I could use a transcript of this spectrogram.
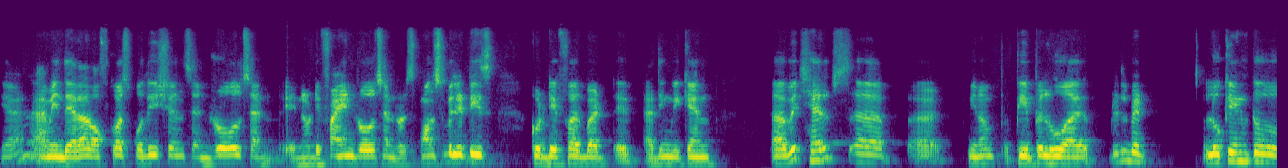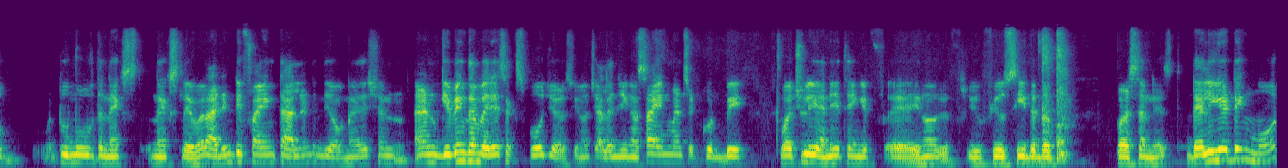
Yeah, I mean there are of course positions and roles and you know defined roles and responsibilities could differ, but I think we can, uh, which helps uh, uh, you know people who are a little bit looking to to move the next next level identifying talent in the organization and giving them various exposures you know challenging assignments. It could be virtually anything if uh, you know if you, if you see that the person is. Delegating more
